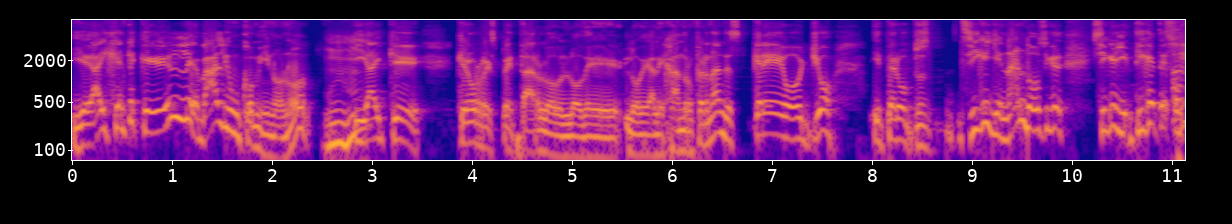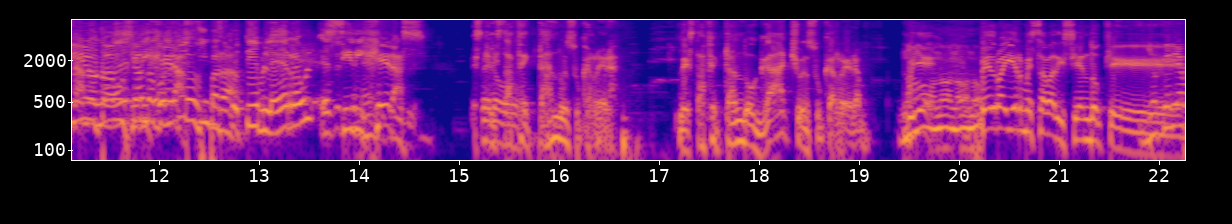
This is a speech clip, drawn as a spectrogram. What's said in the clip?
Y hay gente que le vale un comino, ¿no? Y hay que, creo, respetarlo, lo de, lo de Alejandro Fernández, creo yo. Y pero pues sigue llenando, sigue, sigue, dígate, Sí, no, no, no, si dijeras, boletos Es indiscutible, ¿eh, Raúl? Eso si es dijeras, es que le está afectando en su carrera. Le está afectando gacho en su carrera. No, no, no, no. Pedro ayer me estaba diciendo que Yo quería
